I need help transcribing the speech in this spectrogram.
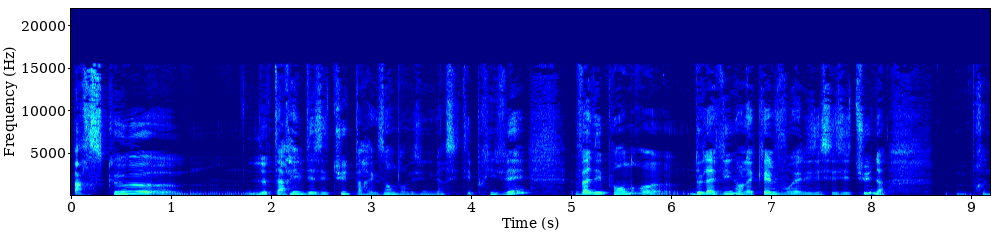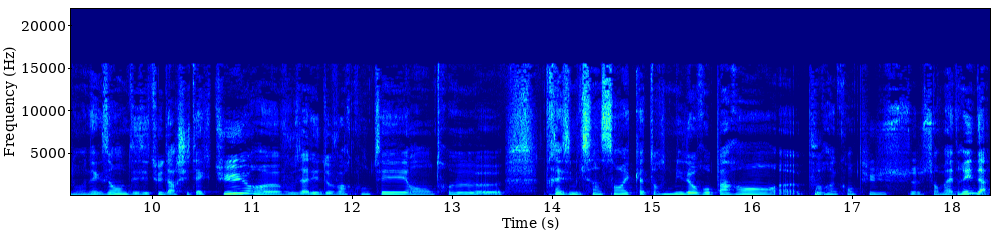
parce que euh, le tarif des études, par exemple, dans les universités privées, va dépendre euh, de la ville dans laquelle vous réalisez ces études. Prenons un exemple des études d'architecture. Euh, vous allez devoir compter entre 13 500 et 14 000 euros par an euh, pour un campus euh, sur Madrid,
